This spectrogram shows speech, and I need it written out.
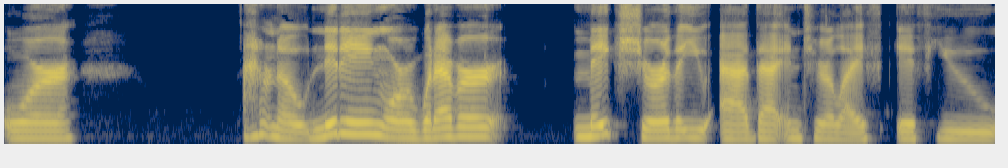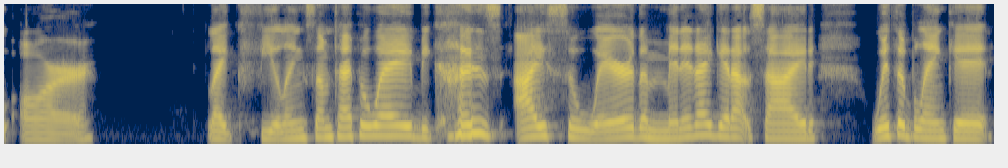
or I don't know, knitting or whatever, make sure that you add that into your life if you are like feeling some type of way because I swear the minute I get outside with a blanket,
